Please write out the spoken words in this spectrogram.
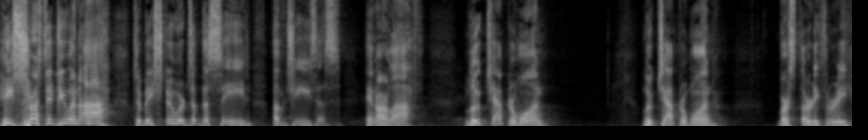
He's trusted you and I to be stewards of the seed of Jesus in our life. Luke chapter 1. Luke chapter 1, verse 33.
